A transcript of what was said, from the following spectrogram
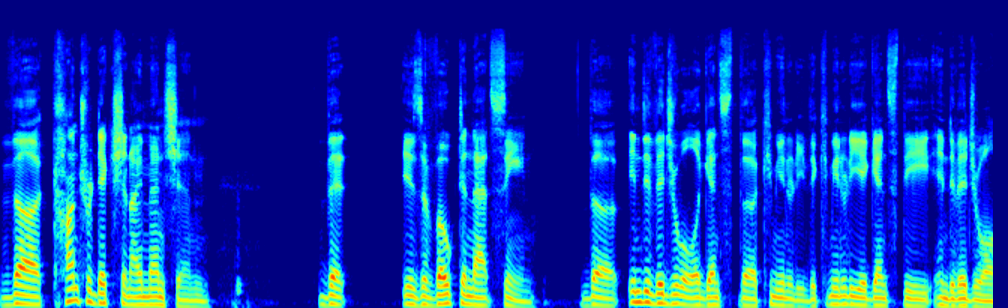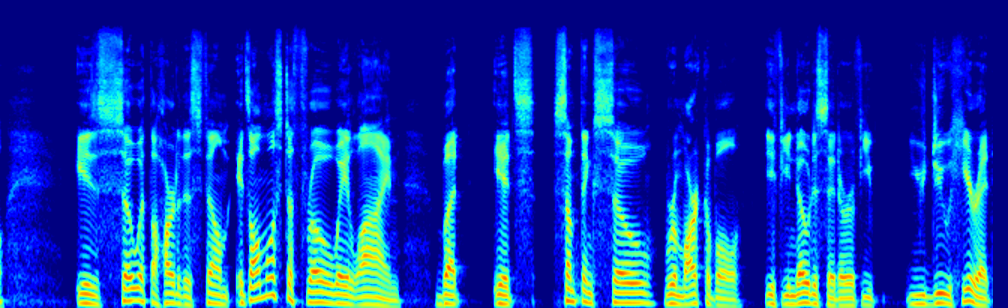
the contradiction I mentioned that is evoked in that scene, the individual against the community, the community against the individual, is so at the heart of this film. It's almost a throwaway line, but it's something so remarkable if you notice it or if you you do hear it,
